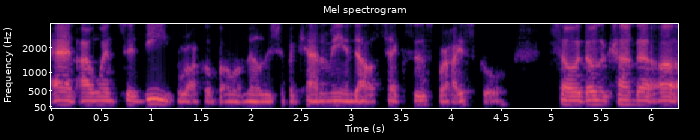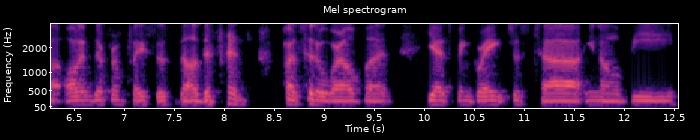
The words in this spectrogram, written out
And I went to the Barack Obama Male Leadership Academy in Dallas, Texas for high school. So those are kind of uh, all in different places, all different parts of the world. But yeah, it's been great just to you know be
